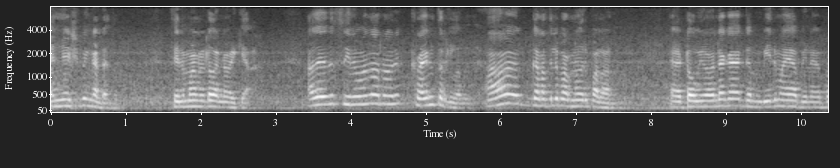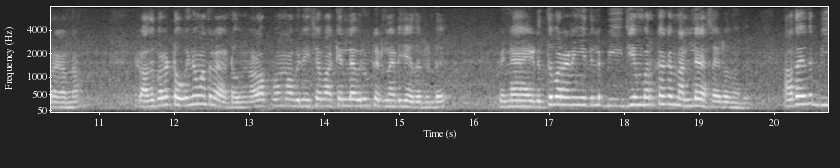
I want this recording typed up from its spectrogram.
അന്വേഷിപ്പിക്കും കണ്ടെത്തും. സിനിമ കണ്ടിട്ട് വന്ന വഴിക്കുക അതായത് സിനിമ എന്ന് പറഞ്ഞ ഒരു ക്രൈം ത്രില്ലർ ആ ഗണത്തിൽ പറഞ്ഞ ഒരു പടമാണ്. ടോവിനോന്റെ ഒക്കെ ഗംഭീരമായ അഭിനയ പ്രകടനം. അതുപോലെ ടോവിനോ മാത്രമല്ല ടോവിനോടൊപ്പം അഭിനയിച്ച ബാക്കി എല്ലാവരും കിടലായിട്ട് ചെയ്തിട്ടുണ്ട്. പിന്നെ എടുത്തു പറയുകയാണെങ്കിൽ ഇതിൽ ബി ജി എം വർക്കൊക്കെ നല്ല രസമായിട്ട് വന്നിട്ട് അതായത് ബി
